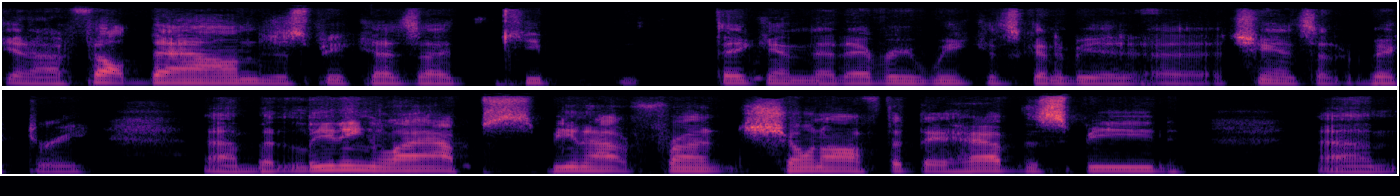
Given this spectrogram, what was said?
you know, I felt down just because I keep thinking that every week is going to be a, a chance at a victory. Um, but leading laps, being out front, showing off that they have the speed. Um,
